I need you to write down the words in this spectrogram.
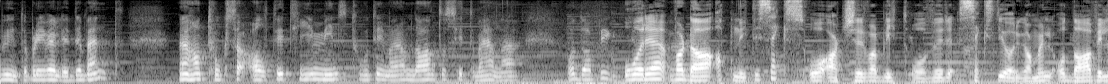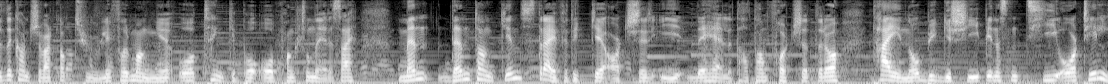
begynte å bli veldig dement. Men han tok seg alltid tid, minst to timer om dagen, til å sitte med henne Året var da 1896, og Archer var blitt over 60 år gammel, og da ville det kanskje vært naturlig for mange å tenke på å pensjonere seg. Men den tanken streifet ikke Archer i det hele tatt. Han fortsetter å tegne og bygge skip i nesten ti år til,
